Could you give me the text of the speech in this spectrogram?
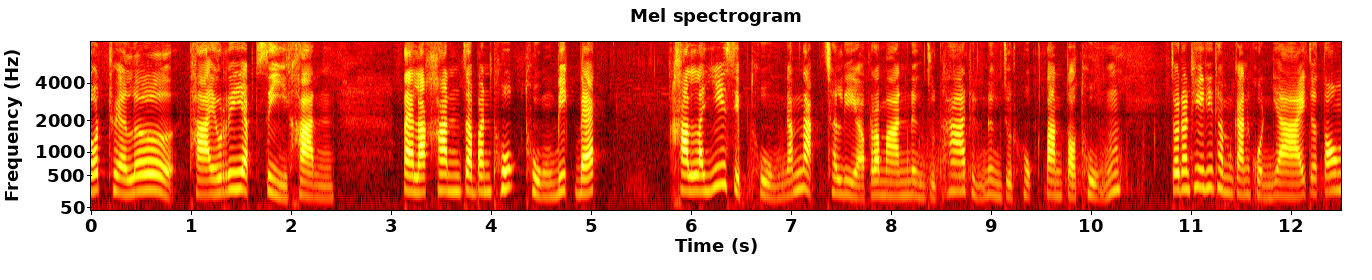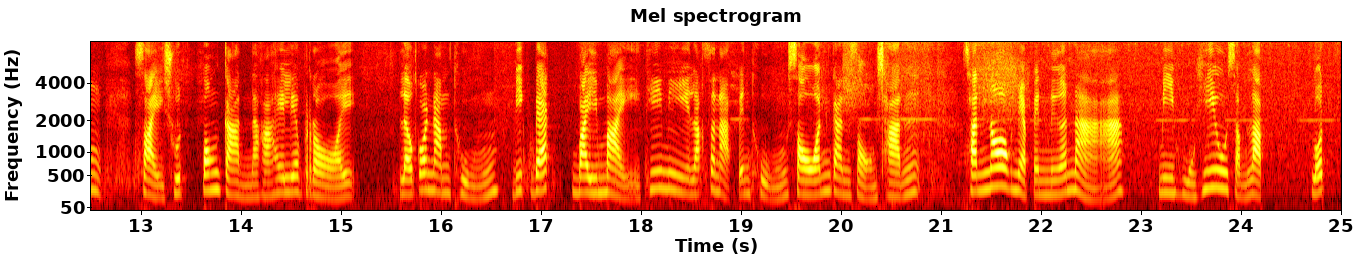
รถเทรลเลอร์ท้ายเรียบ 4 คัน แต่ละคันจะบรรทุกถุงบิ๊กแบ็ก คันละ 20 ถุง น้ำหนักเฉลี่ยประมาณ 1.5 ถึง 1.6 ตันต่อถุง เจ้าหน้าที่ที่ทำการขนย้ายจะต้องใส่ชุดป้องกันนะคะให้เรียบร้อย แล้วก็นำถุงบิ๊กแบ็กใบใหม่ที่มีลักษณะเป็นถุงซ้อนกัน 2 ชั้น ชั้นนอกเนี่ยเป็นเนื้อหนา มีหูหิ้วสำหรับรถโฟ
